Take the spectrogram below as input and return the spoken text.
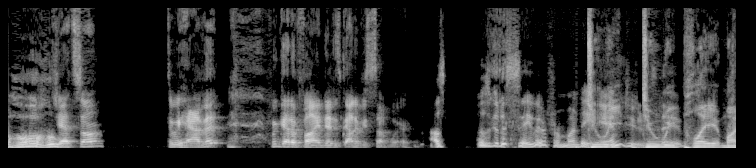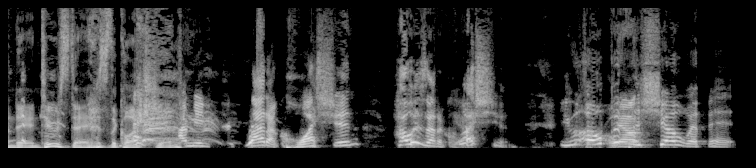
Oh. Jet song? Do we have it? we got to find it. It's got to be somewhere. I was, I was going to save it for Monday do we, Tuesday. Do we play it Monday and Tuesday is the question. I mean, is that a question? How is that a question? You open now, the show with it.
